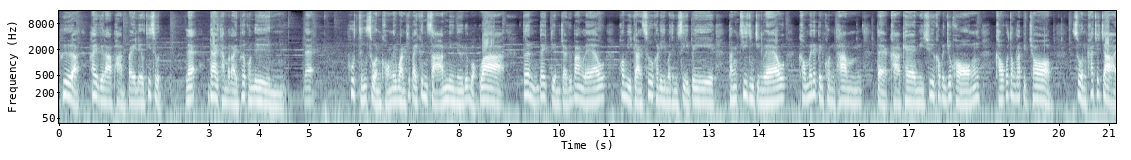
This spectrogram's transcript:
เพื่อให้เวลาผ่านไปเร็วที่สุด และได้ทำอะไรเพื่อคนอื่น และพูดถึงส่วนของในวันที่ไปขึ้นศาลนิวนิวได้บอกว่า เติ้ลได้เตรียมใจไว้บ้างแล้วเพราะมีการสู้คดีมาถึง 4 ปี ทั้งที่จริง ๆ แล้ว เขาไม่ได้เป็นคนทำแต่คาแคร์มีชื่อเขาเป็นเจ้าของ เขาก็ต้องรับผิดชอบ ส่วนค่าใช้จ่าย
